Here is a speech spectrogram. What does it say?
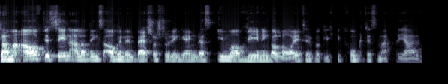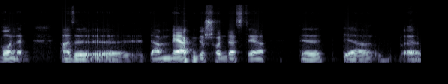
Klammer auf, wir sehen allerdings auch in den Bachelorstudiengängen, dass immer weniger Leute wirklich gedrucktes Material wollen. Also äh, da merken wir schon, dass der, der, der äh,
